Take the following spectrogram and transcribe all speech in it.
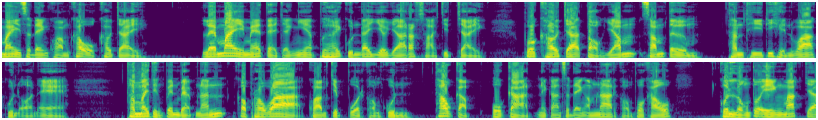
ไม่แสดงความเข้าอกเข้าใจ และไม่แม้แต่จะเงียบเพื่อให้คุณได้เยียวยารักษาจิตใจ พวกเขาจะตอกย้ำซ้ำเติม ทันทีที่เห็นว่าคุณอ่อนแอทำไมถึงเป็นแบบนั้นก็เพราะว่าความเจ็บปวดของคุณ เท่ากับโอกาสในการแสดงอำนาจของพวกเขา คนหลงตัวเองมักจะ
